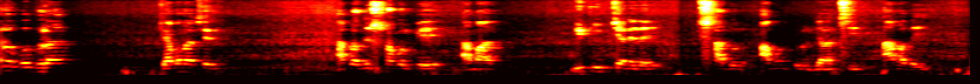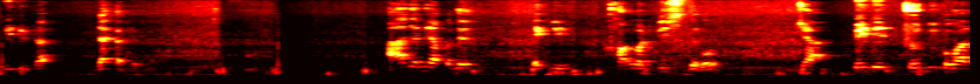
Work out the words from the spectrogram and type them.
হ্যালো বন্ধুরা, কেমন আছেন? আপনাদের সকলকে আমার ইউটিউব চ্যানেলে সাদর আমন্ত্রণ জানাচ্ছি আমার এই ভিডিওটা দেখার জন্য। আজ আমি আপনাদের একটি ঘরোয়া টিপস দেব, যা পেটের চর্বি কমার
